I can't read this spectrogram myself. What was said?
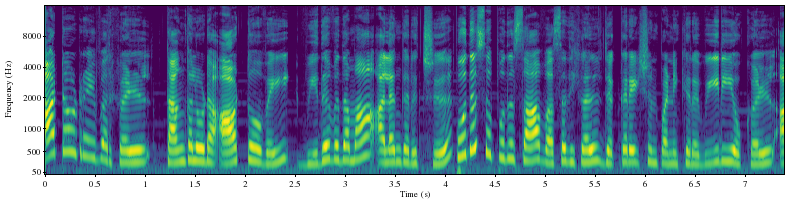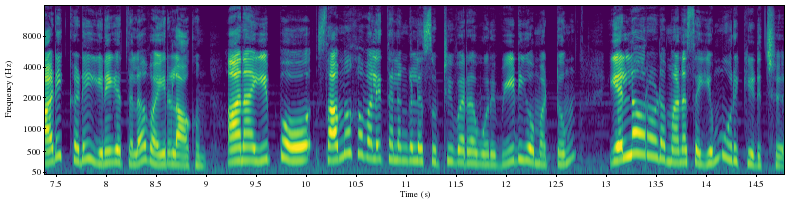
ஆட்டோ டிரைவர்கள் தங்களோட ஆட்டோவை விதவிதமா அலங்கரிச்சு புதுசு புதுசா வசதிகள் டெக்கரேஷன் பண்ணிக்கிற வீடியோக்கள் அடிக்கடி இணையத்துல வைரலாகும். ஆனா இப்போ சமூக வலைத்தளங்களை சுற்றி வர ஒரு வீடியோ மட்டும் எல்லாரோட மனசையும் உருக்கிடுச்சு.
